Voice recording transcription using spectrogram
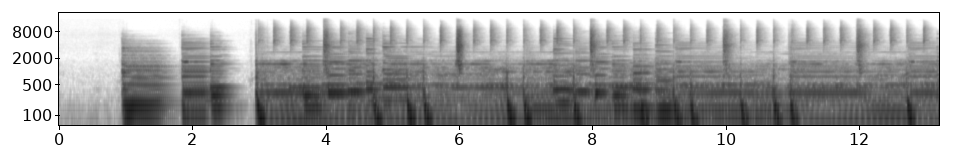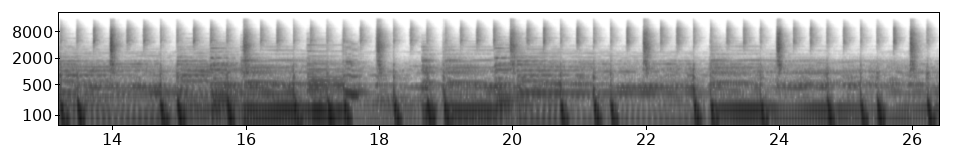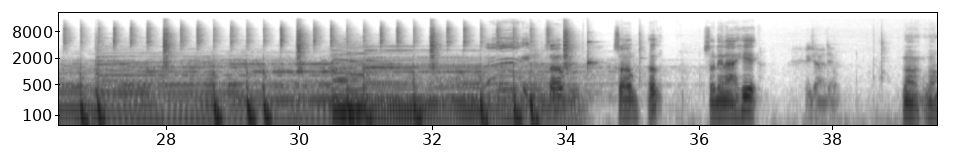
So, oh, so then I hit. What you trying to do? Going, going.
